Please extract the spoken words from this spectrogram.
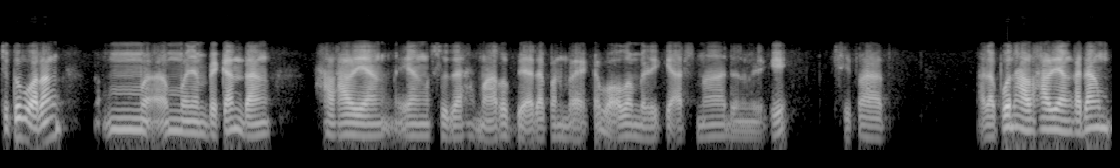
Cukup orang menyampaikan tentang hal-hal yang yang sudah ma'ruf di hadapan mereka bahwa Allah memiliki asma dan memiliki sifat. Adapun hal-hal yang kadang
